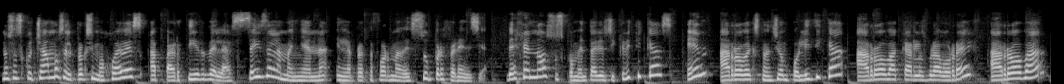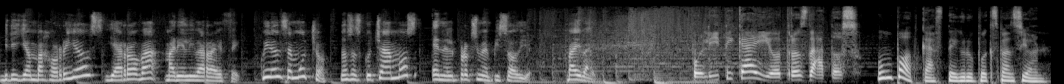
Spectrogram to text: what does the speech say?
Nos escuchamos el próximo jueves a partir de las 6 de la mañana en la plataforma de su preferencia. Déjenos sus comentarios y críticas en arroba expansión política, arroba Carlos Bravo Reg, arroba Brillón Bajo Ríos y arroba Mariel Ibarra F. Cuídense mucho. Nos escuchamos en el próximo episodio. Bye bye. Política y otros datos. Un podcast de Grupo Expansión.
